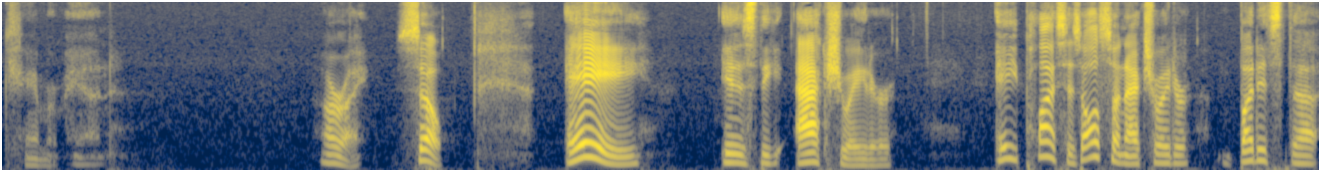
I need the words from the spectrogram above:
cameraman. All right, so A is the actuator. A plus is also an actuator, but it's the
